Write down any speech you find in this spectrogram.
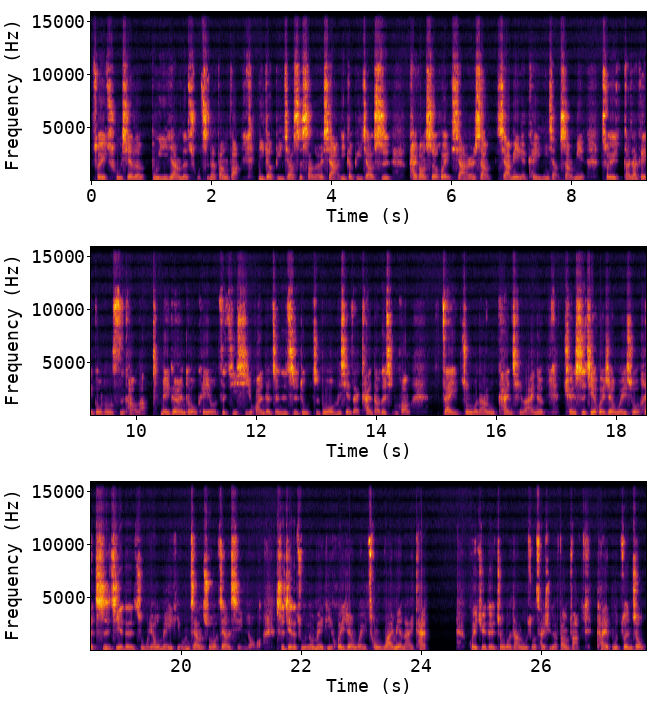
所以出现了不一样的处置的方法。一个比较是上而下，一个比较是开放社会下而上，下面也可以影响上面。所以大家可以共同思考了，每个人都有可以有自己喜欢的政治制度，只不过我们现在看。看到的情况，在中国大陆看起来呢，全世界会认为说，世界的主流媒体，我们这样说，这样形容哦，世界的主流媒体会认为，从外面来看，会觉得中国大陆所采取的方法太不尊重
